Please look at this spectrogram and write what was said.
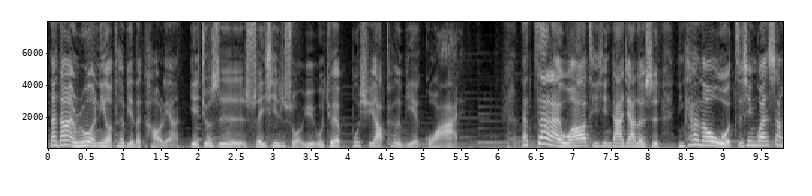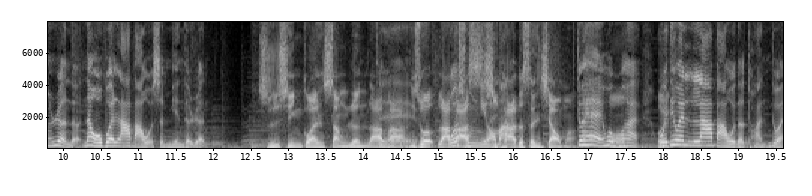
那当然，如果你有特别的考量，也就是随心所欲，我觉得不需要特别挂碍。那再来，我要提醒大家的是，你看哦，我执行官上任了，那我会不会拉拔我身边的人。执行官上任拉拔，你说拉拔其他的生肖吗？对，会不会？哦、我一定会拉拔我的团队。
